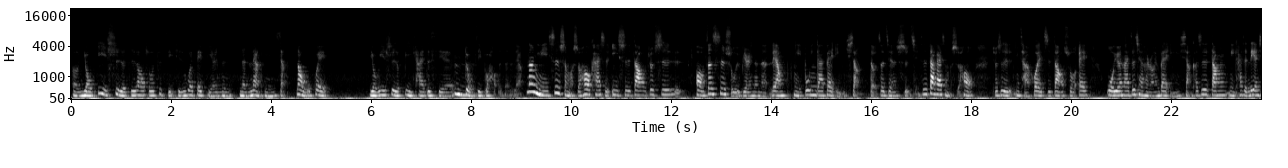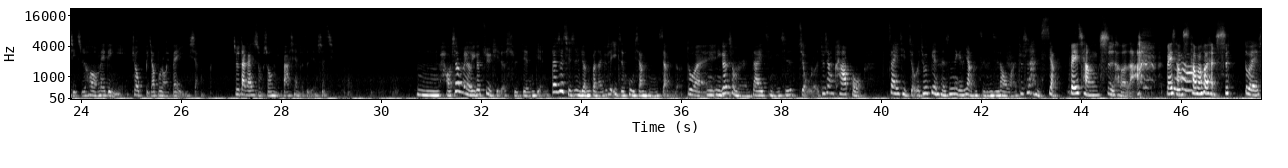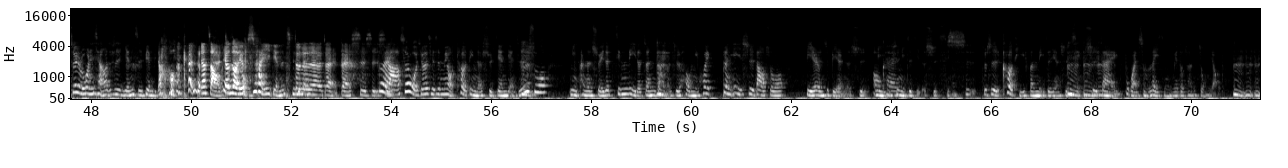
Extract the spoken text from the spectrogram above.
呃有意识的知道说自己其实会被别人的能量影响，那我会有意识的避开这些嗯对我自己不好的能量。那你是什么时候开始意识到，就是哦，这是属于别人的能量，你不应该被影响的这件事情？这是大概什么时候，就是你才会知道说，哎，我原来之前很容易被影响，可是当你开始练习之后，maybe 你就比较不容易被影响。就大概是什么时候你发现了这件事情？嗯，好像没有一个具体的时间点，但是其实人本来就是一直互相影响的。对你对，你跟什么人在一起，你其实久了，就像 couple 在一起久了，就会变成是那个样子，你知道吗？就是很像。非常适合啦，非常、啊他们会很适，对，所以如果你想要就是颜值变比较好看的，要找 要找一个帅一点的之类的。对对对对对，是是是，对啊，所以我觉得其实没有特定的时间点，只是嗯说你可能随着经历的增长了之后，你会更意识到说别人是别人的事，你是你自己的事情。是。就是课题分离这件事情是在不管什么类型里面都是很重要的。嗯嗯嗯，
